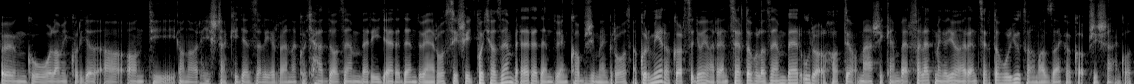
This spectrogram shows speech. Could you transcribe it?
öngól, amikor így a, a anti-anarchisták így ezzel érvelnek, hogy hát de az ember így eredendően rossz, és így, hogyha az ember eredendően kapzsi meg rossz, akkor miért akarsz egy olyan rendszert, ahol az ember uralhatja a másik ember felett, meg egy olyan rendszert, ahol jutalmazzák a kapcsiságot.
